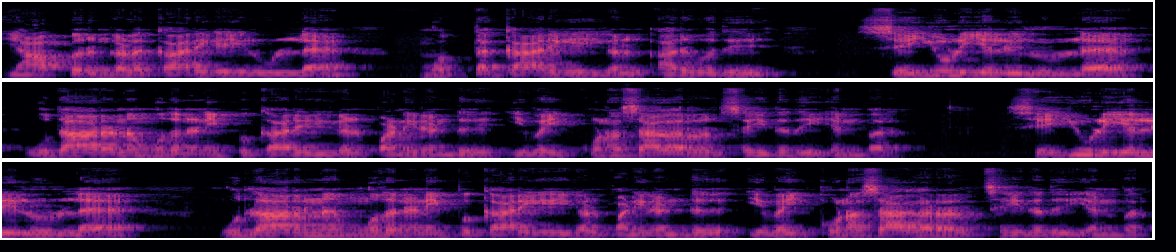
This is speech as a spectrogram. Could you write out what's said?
யாப்பெருங்கல காரிகையில் உள்ள மொத்த காரிகைகள் அறுபது செய்யுளியலில் உள்ள உதாரண முதனிணைப்பு காரிகைகள் பனிரெண்டு இவை குணசாகரர் செய்தது என்பர். செய்யுளியலில் உள்ள உதாரண முதனிணைப்பு காரிகைகள் பனிரெண்டு இவை குணசாகரர் செய்தது என்பர்.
